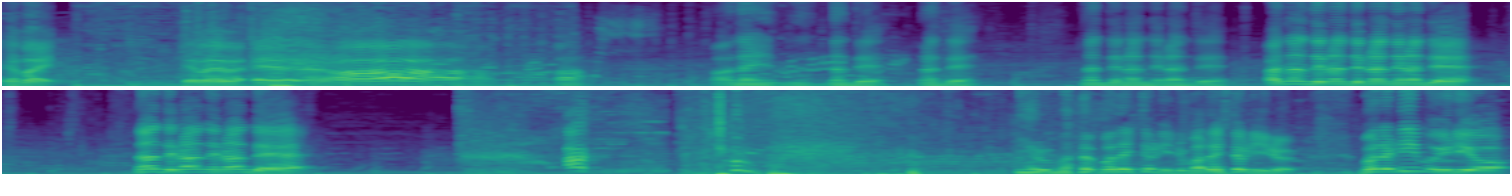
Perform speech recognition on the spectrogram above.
やばい。やばいやばい。えー、あーあああなになんで？なんで？なんでなんでなんで？あなんでなんでなんでなんで？なんでなんでなんで？あっ！いるまだまだ一人いるまだ一人いる。まだリムいるよ。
